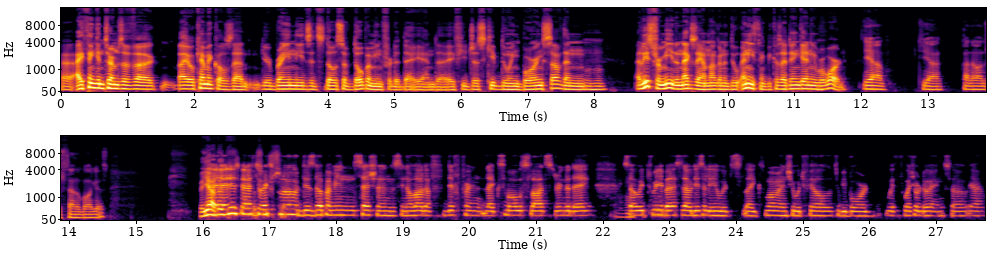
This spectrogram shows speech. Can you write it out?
uh, I think in terms of uh, biochemicals, that your brain needs its dose of dopamine for the day, and uh, if you just keep doing boring stuff, then hmm at least for me, the next day I'm not going to do anything because I didn't get any reward. Yeah, yeah, kind of understandable, I guess. But yeah, Yeah, idea is kind of to explode these dopamine sessions in a lot of different, like small slots during the day. Mm-hmm. So it really balances out easily with like moments you would feel to be bored with what you're doing. So yeah,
